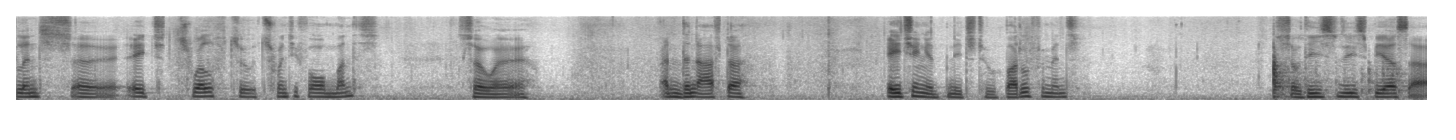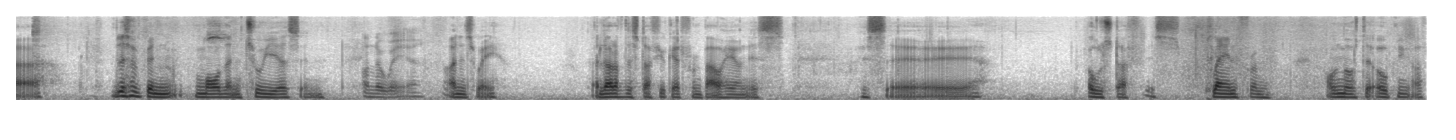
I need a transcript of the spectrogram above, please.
blends, uh, aged 12 to 24 months. So, uh, and then after aging, it needs to bottle ferment. So these these beers are. This have been more than two years in on the way, yeah. on its way. A lot of the stuff you get from Baghaven is is uh, old stuff. is planned from almost the opening of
